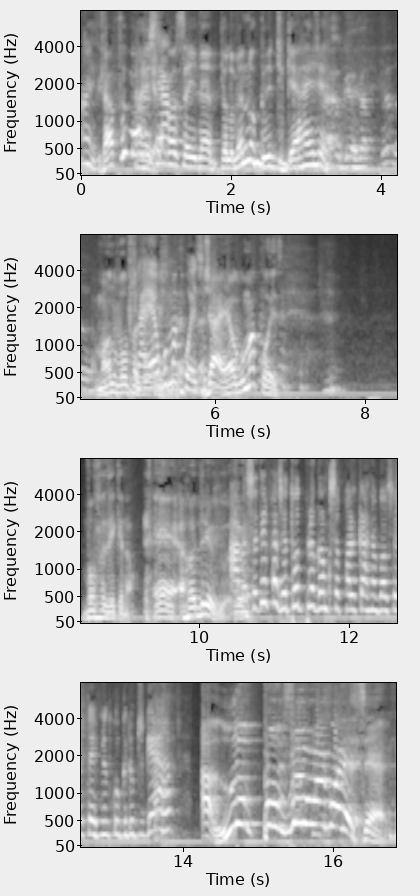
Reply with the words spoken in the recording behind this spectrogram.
Ai, Já fui bom Aí, nesse é. negócio aí, né? Pelo menos no grito de guerra, hein, gente? Mas não vou fazer. Já é hoje, alguma né? coisa. Já é alguma coisa. Vou fazer que não. É, Rodrigo. Ah, eu- mas você tem que fazer todo programa que você fala de carnaval, você termina com o grito de guerra. Alô, povão, agora é sério.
